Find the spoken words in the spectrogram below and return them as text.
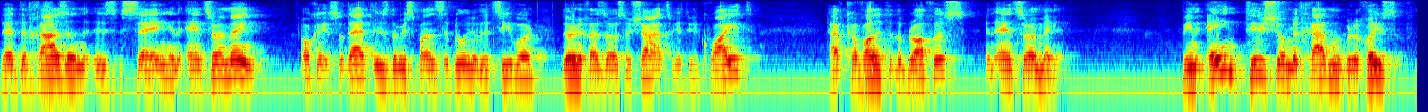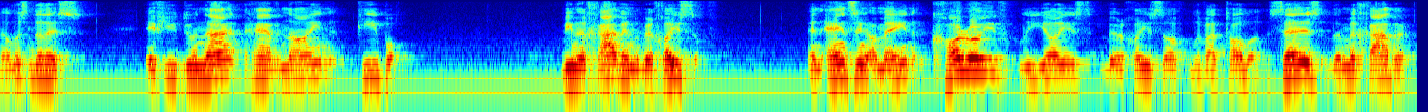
that the chazan is saying and answer amen. Okay, so that is the responsibility of the tzibur during chazar shatz. We have to be quiet, have kavanah to the brachos, and answer amen. Vim ein tisho mechad Now listen to this. If you do not have nine people and answering Amen, Koroiv liyois berchaisav levatola. Says the Mechaber,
